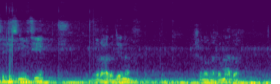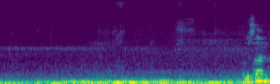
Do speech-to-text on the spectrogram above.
Всечесні отці, дорога родина, шановна громада. Руслан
